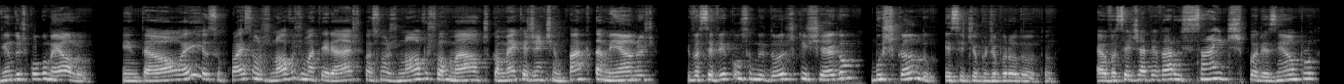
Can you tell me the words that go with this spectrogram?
vindo de cogumelo. Então é isso. Quais são os novos materiais, quais são os novos formatos, como é que a gente impacta menos e você vê consumidores que chegam buscando esse tipo de produto. É, você já vê vários sites, por exemplo,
